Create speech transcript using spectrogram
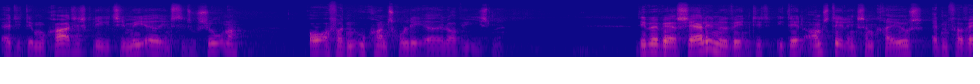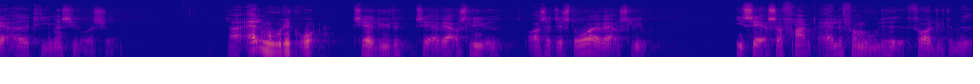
af de demokratisk legitimerede institutioner over for den ukontrollerede lobbyisme. Det vil være særligt nødvendigt i den omstilling, som kræves af den forværrede klimasituation. Der er al mulig grund til at lytte til erhvervslivet, også det store erhvervsliv, især så fremt alle får mulighed for at lytte med.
